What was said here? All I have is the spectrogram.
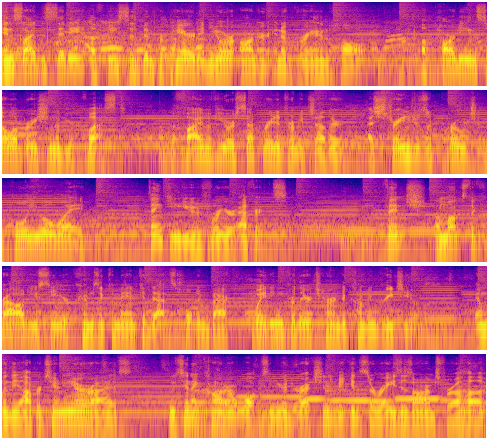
Inside the city, a feast has been prepared in your honor in a grand hall, a party in celebration of your quest. The five of you are separated from each other as strangers approach and pull you away, thanking you for your efforts. Finch, amongst the crowd, you see your Crimson Command cadets holding back, waiting for their turn to come and greet you. And when the opportunity arrives, Lieutenant Connor walks in your direction and begins to raise his arms for a hug.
